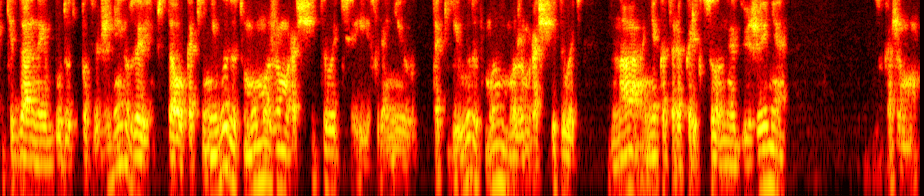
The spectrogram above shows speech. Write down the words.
эти данные будут подтверждены, в зависимости от того, как они выйдут, мы можем рассчитывать, если они такие выйдут, мы можем рассчитывать на некоторое коррекционное движение, скажем,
